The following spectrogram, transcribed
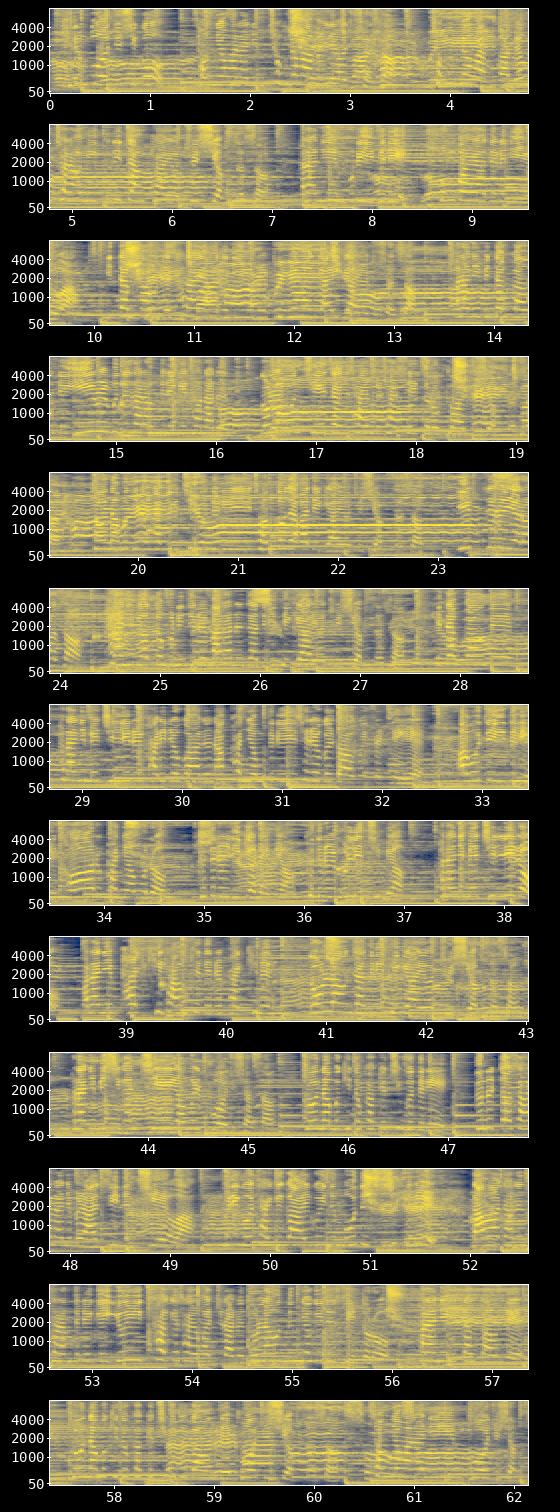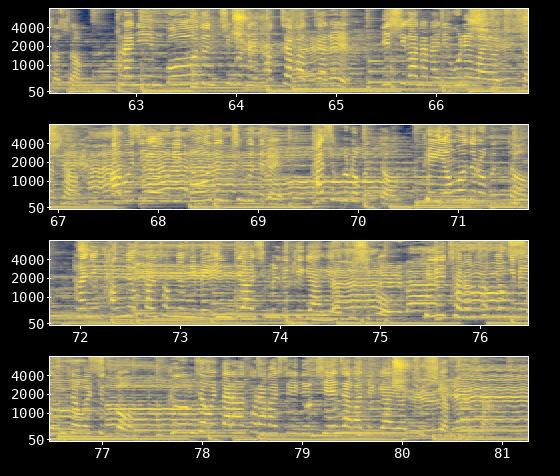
기름 부어주시고 성령 하나님 총명함을 내어주셔서 총명함과 명철함이 끊이지 않게 하여 주시옵소서. 하나님 우리 이들이 공부해야 되는 이유와 이 땅 가운데 살아야 하는 이유를 분명하게 알게 하여 주셔서 하나님 이 땅 가운데 이유를 묻는 사람들에게 전하는 놀라운 지혜자의 삶을 살 수 있도록 도와주시옵소서. 좋은 나무 기독학교 친구들이 전도자가 되게 하여 주시옵소서. 입술을 열어서 하나님이 어떤 분인지를 말하는 자들이 되게 하여 주시옵소서. 이 땅 가운데 하나님의 진리를 가리려고 하는 악한 영들이 세력을 더하고 있을 때에 아버지 이들이 거룩한 영으로 그들을 이겨내며 그들을 물리치며 하나님의 진리로 하나님 밝히 다음 세대를 밝히는 놀라운 자들이 되게 하여 주시옵소서. 하나님 이 시간 지혜의 영을 부어주셔서 좋은 나무 기독학교 친구들이 눈을 떠서 하나님을 알 수 있는 지혜와 그리고 자기가 알고 있는 모든 지식들을 나와 다른 사람들에게 유익하게 사용할 줄 아는 놀라운 능력이 될 수 있도록 하나님 이 땅 가운데 좋은 나무 기독학교 친구들 가운데 부어주시옵소서. 성령 하나님 부어주시옵소서. 하나님 모든 친구들 각자 각자를 이 시간 하나님 운행하여 주셔서 아버지여 우리 모든 친구들을 가슴으로부터 그의 영혼으로부터 하나님 강력한 성령님의 인지하심을 느끼게 하여 주시고 빌리처럼 성령님의 음성을 듣고 그 음성을 따라 살아갈 수 있는 지혜자가 되게 하여 주시옵소서.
